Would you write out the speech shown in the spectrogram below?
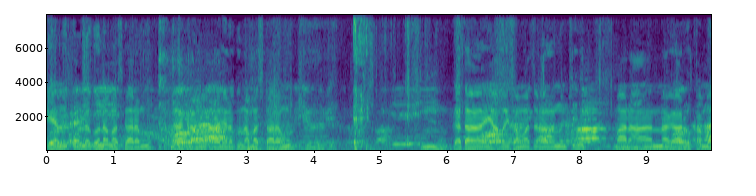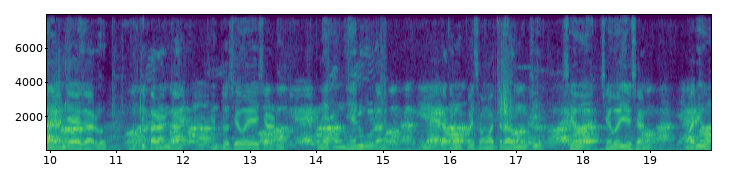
మీడియా మిత్రులకు నమస్కారము. నా గ్రామ ప్రజలకు నమస్కారము. గత యాభై సంవత్సరాల నుంచి మా నాన్నగారు కమ్మరి అంజయ్య గారు వృత్తిపరంగా ఎంతో సేవ చేశాడు. నే- నేను కూడా గత ముప్పై సంవత్సరాల నుంచి సేవ సేవ చేశాను. మరియు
